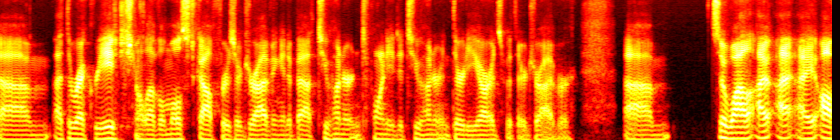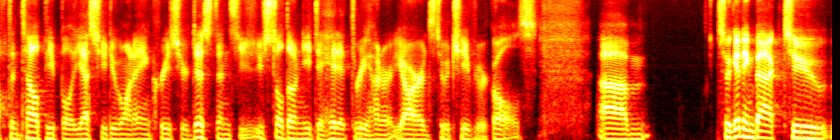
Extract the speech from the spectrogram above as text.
um, at the recreational level, most golfers are driving at about 220 to 230 yards with their driver. Um, so while I, I, often tell people, yes, you do want to increase your distance, you, you still don't need to hit it 300 yards to achieve your goals. Um, so getting back to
